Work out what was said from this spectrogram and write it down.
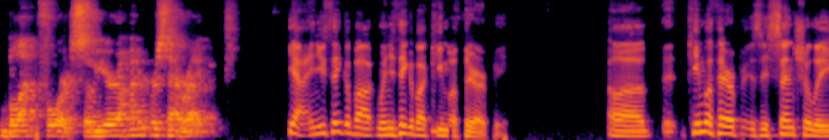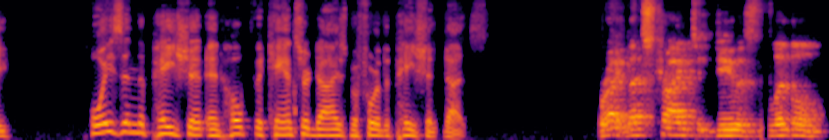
blunt force. So you're 100 percent right. Yeah, and you think about when you think about chemotherapy. Uh, chemotherapy is essentially poison the patient and hope the cancer dies before the patient does. Right. Let's try to do as little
